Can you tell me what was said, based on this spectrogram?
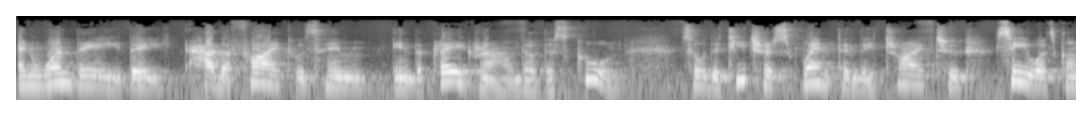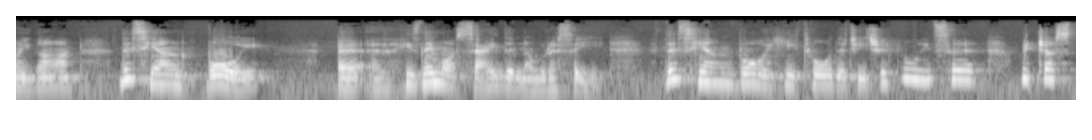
And one day they had a fight with him in the playground of the school. So the teachers went and they tried to see what's going on. This young boy uh, his name was Saeed al-Nawrasi this young boy he told the teacher no it's a, we're just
